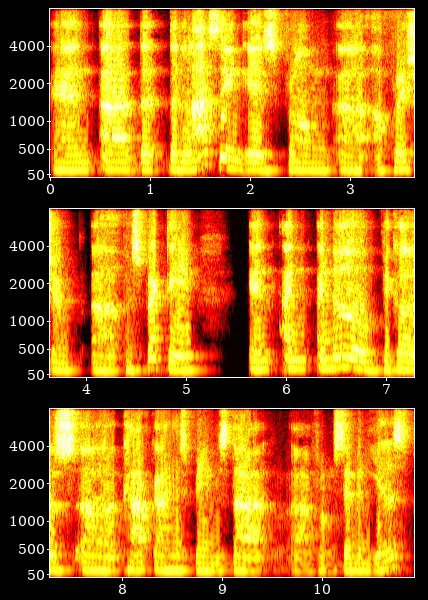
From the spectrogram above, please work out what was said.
And uh, the the last thing is from uh, operation uh, perspective, and I, I know because uh, Kafka has been start uh, from seven years,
